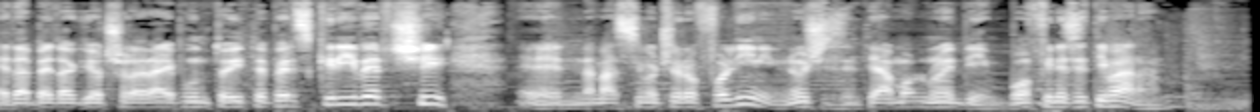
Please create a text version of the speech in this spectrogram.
etabeta.rai.it per scriverci. Eh, da Massimo Cerofolini, noi ci sentiamo lunedì. Buon fine settimana.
